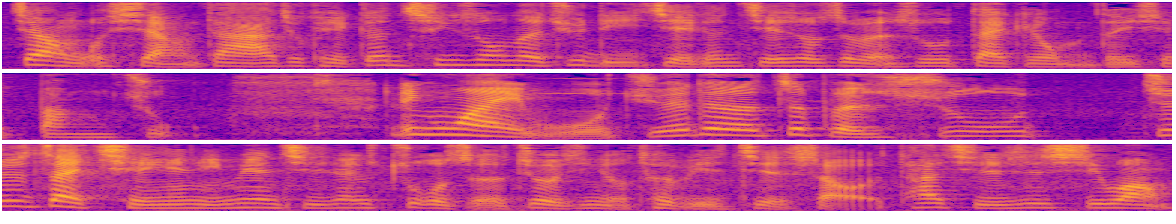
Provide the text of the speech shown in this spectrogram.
这样我想大家就可以更轻松的去理解跟接受这本书带给我们的一些帮助。另外，我觉得这本书就是在前言里面，其实那个作者就已经有特别介绍了。他其实是希望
